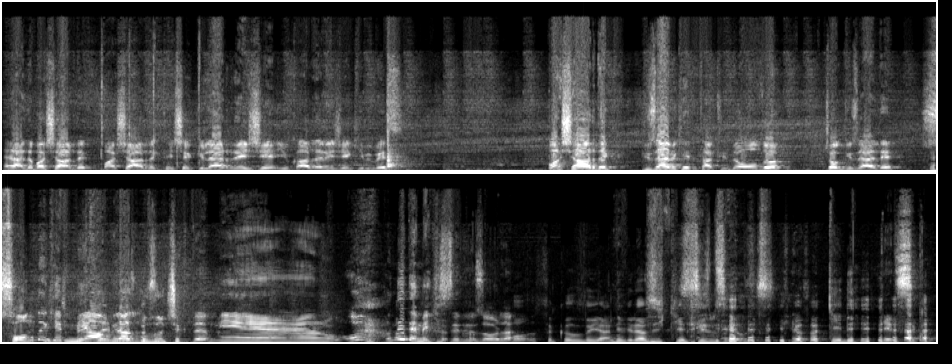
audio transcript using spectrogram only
Herhalde başardık. Başardık. Teşekkürler reji. Yukarıda reji ekibimiz. Başardık. Güzel bir kedi taklidi oldu. Çok güzeldi. Sondaki miyav biraz uzun çıktı. Miyav. O, o ne demek istediniz orada? O sıkıldı yani birazcık kedi. Siz mi sıkıldınız? kedi. Kedi sıkıldı.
